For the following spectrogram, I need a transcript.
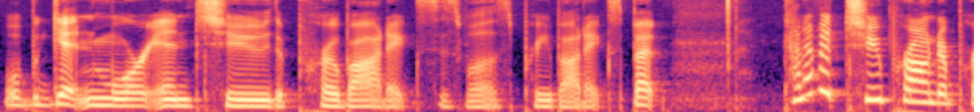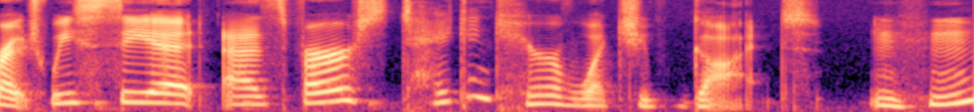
we'll be getting more into the probiotics as well as prebiotics. But kind of a two pronged approach. We see it as first taking care of what you've got Mm-hmm.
